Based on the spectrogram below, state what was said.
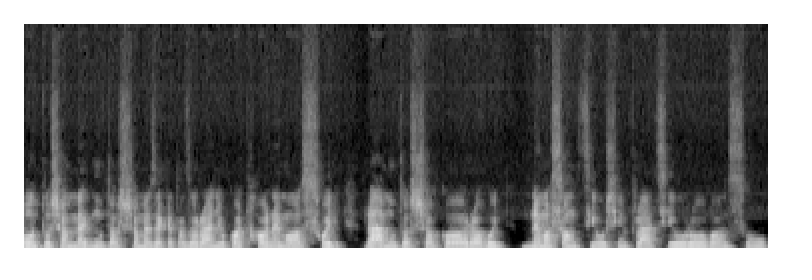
pontosan megmutassam ezeket az arányokat, hanem az, hogy rámutassak arra, hogy nem a szankciós inflációról van szó,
